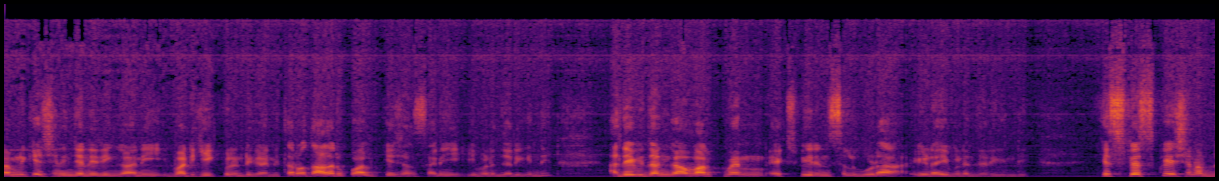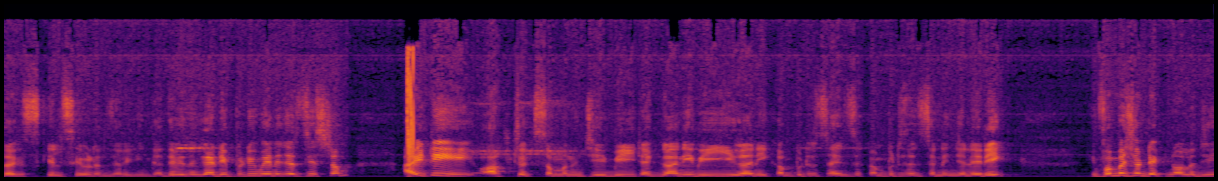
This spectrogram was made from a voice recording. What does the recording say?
కమ్యూనికేషన్ ఇంజనీరింగ్ కానీ వాటికి ఈక్వలెంట్ కానీ తర్వాత అదర్ క్వాలిఫికేషన్స్ అని ఇవ్వడం జరిగింది. అదేవిధంగా వర్క్మెన్ ఎక్స్పీరియన్స్లు కూడా ఈడ ఇవ్వడం జరిగింది. స్పెసిఫికేషన్ ఆఫ్ ద స్కిల్స్ ఇవ్వడం జరిగింది. అదేవిధంగా deputy manager system IT architect సంబంధించి బీటెక్ కానీ బీఈ కానీ computer science computer science and engineering information technology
